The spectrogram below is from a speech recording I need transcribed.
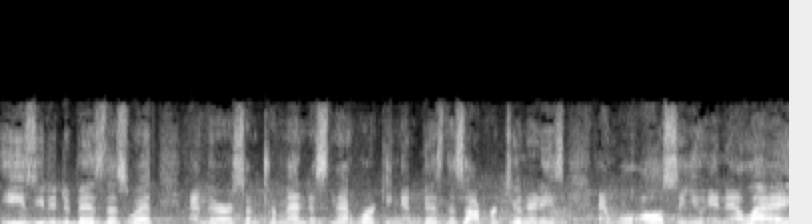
easy to do business with, and there are some tremendous networking and business opportunities. And we'll all see you in LA.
